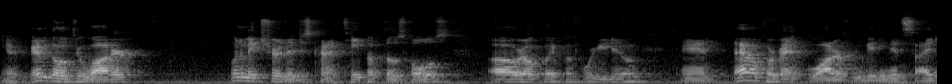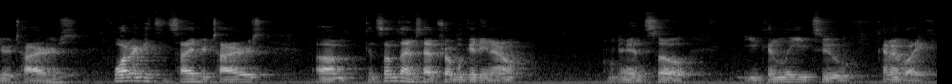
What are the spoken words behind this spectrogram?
you know, if you're going to be going through water, you want to make sure to just kind of tape up those holes uh, real quick before you do. And that'll prevent water from getting inside your tires. If water gets inside your tires, um, can sometimes have trouble getting out. And so you can lead to kind of like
